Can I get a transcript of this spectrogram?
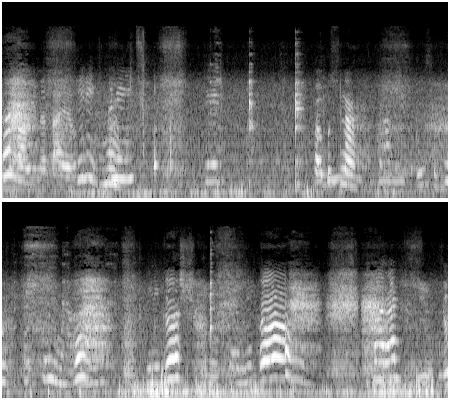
Babawi na tayo. Paubos na. Ay, sarap. Gosh. Ano? Ah. Iyo. Go,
